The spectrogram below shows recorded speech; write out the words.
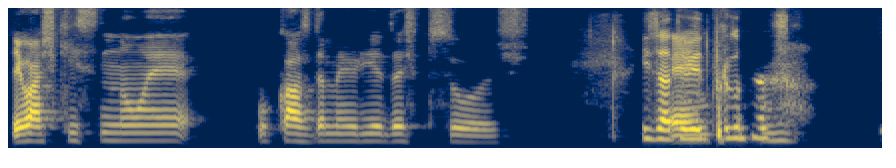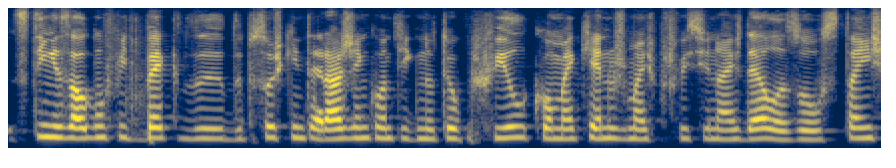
eu acho que isso não é o caso da maioria das pessoas. Exato, é... eu ia te perguntar se, se tinhas algum feedback de, de, pessoas que interagem contigo no teu perfil, como é que é nos meios profissionais delas, ou se tens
